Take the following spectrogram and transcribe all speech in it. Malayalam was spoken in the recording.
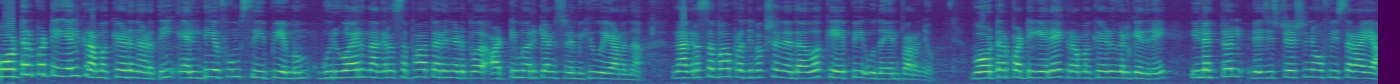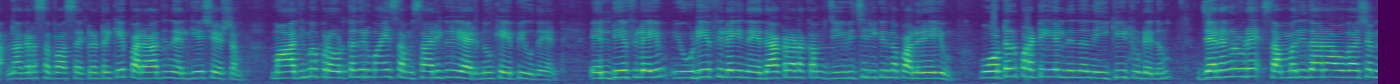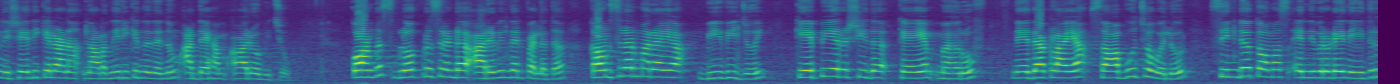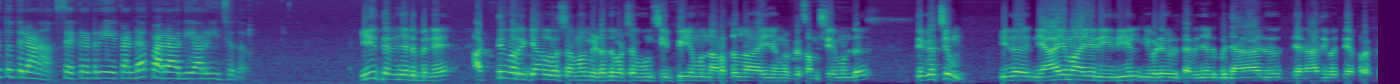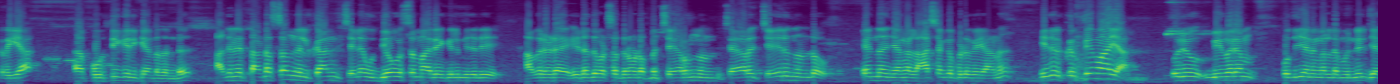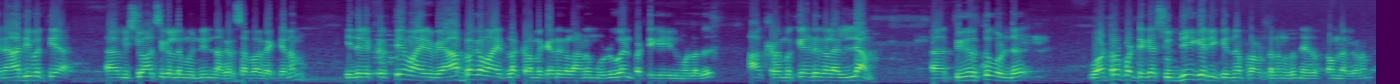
വോട്ടർ പട്ടികയിൽ ക്രമക്കേട് നടത്തി എൽ ഡി എഫും സി പി എമ്മും ഗുരുവായൂർ നഗരസഭാ തെരഞ്ഞെടുപ്പ് അട്ടിമറിക്കാൻ ശ്രമിക്കുകയാണെന്ന് നഗരസഭാ പ്രതിപക്ഷ നേതാവ് കെ പി ഉദയൻ പറഞ്ഞു. വോട്ടർ പട്ടികയിലെ ക്രമക്കേടുകൾക്കെതിരെ ഇലക്ട്രൽ രജിസ്ട്രേഷൻ ഓഫീസറായ നഗരസഭാ സെക്രട്ടറിക്ക് പരാതി നൽകിയ ശേഷം മാധ്യമപ്രവർത്തകരുമായി സംസാരിക്കുകയായിരുന്നു K P Udayan. L D എഫിലെയും U D എഫിലെയും നേതാക്കളടക്കം ജീവിച്ചിരിക്കുന്ന പലരെയും വോട്ടർ പട്ടികയിൽ നിന്ന് നീക്കിയിട്ടുണ്ടെന്നും ജനങ്ങളുടെ സമ്മതിദാനാവകാശം നിഷേധിക്കലാണ് നടന്നിരിക്കുന്നതെന്നും അദ്ദേഹം ആരോപിച്ചു. Congress block president Aravindan Pallath കൗൺസിലർമാരായ B V Joy K P A Rasheed K M Mehroof നേതാക്കളായ സാബു ചൊവ്വലൂർ സിൻഡോ തോമസ് എന്നിവരുടെ നേതൃത്വത്തിലാണ് സെക്രട്ടറിയെ കണ്ട് പരാതി അറിയിച്ചത്. ഈ തെരഞ്ഞെടുപ്പിനെ അട്ടിമറിക്കാനുള്ള ശ്രമം ഇടതുപക്ഷവും സി പി എമ്മും നടത്തുന്നതായി ഞങ്ങൾക്ക് സംശയമുണ്ട്. തികച്ചും ഇത് ന്യായമായ രീതിയിൽ ഇവിടെ ഒരു തെരഞ്ഞെടുപ്പ് ജനാധി- ജനാധിപത്യ പ്രക്രിയ പൂർത്തീകരിക്കേണ്ടതുണ്ട്. അതിന് തടസ്സം നിൽക്കാൻ ചില ഉദ്യോഗസ്ഥന്മാരെങ്കിലും ഇതിൽ അവരുടെ ഇടതുപക്ഷത്തിനോടൊപ്പം ചേർന്നു ചേർ ചേരുന്നുണ്ടോ എന്ന് ഞങ്ങൾ ആശങ്കപ്പെടുകയാണ്. ഇതിൽ കൃത്യമായ ഒരു വിവരം പൊതുജനങ്ങളുടെ മുന്നിൽ ജനാധിപത്യ വിശ്വാസികളുടെ മുന്നിൽ നഗരസഭ വെക്കണം. ഇതിൽ കൃത്യമായ വ്യാപകമായിട്ടുള്ള ക്രമക്കേടുകളാണ് മുഴുവൻ പട്ടികയിലുമുള്ളത്. ആ ക്രമക്കേടുകളെല്ലാം തീർത്തുകൊണ്ട് വോട്ടർ പട്ടിക ശുദ്ധീകരിക്കുന്ന പ്രവർത്തനങ്ങൾക്ക് നേതൃത്വം നൽകണം.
